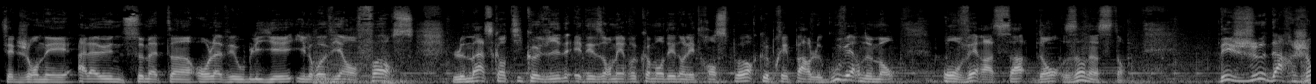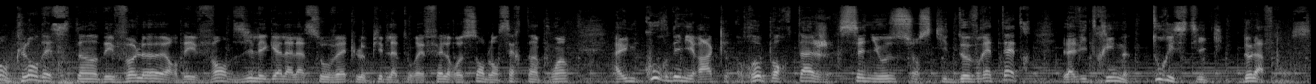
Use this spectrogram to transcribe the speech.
cette journée à la une ce matin. On l'avait oublié, il revient en force. Le masque anti-Covid est désormais recommandé dans les transports. Que prépare le gouvernement? On verra ça dans un instant. Des jeux d'argent clandestins, des voleurs, des ventes illégales à la sauvette, le pied de la Tour Eiffel ressemble en certains points à une cour des miracles. Reportage CNews sur ce qui devrait être la vitrine touristique de la France.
